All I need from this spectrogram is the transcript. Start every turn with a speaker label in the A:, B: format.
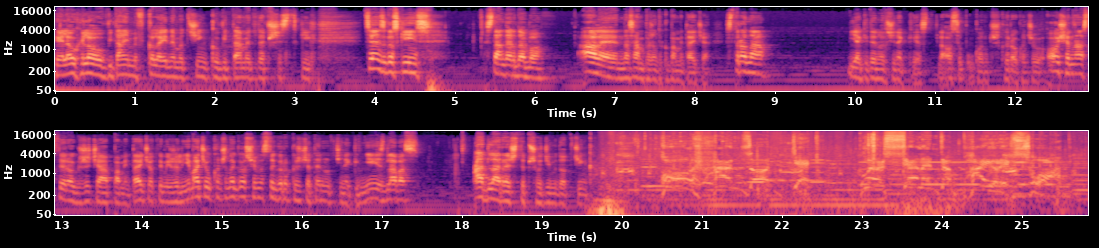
A: Hello, hello, witajmy w kolejnym odcinku, witamy tutaj wszystkich. CSGO Skins, standardowo, ale na samym początku pamiętajcie, strona, jaki ten odcinek jest dla osób, ukończ, które ukończyły 18 rok życia, pamiętajcie o tym, jeżeli nie macie ukończonego 18 roku życia, ten odcinek nie jest dla was, a dla reszty przechodzimy do odcinka.
B: All hands on deck! We're Pirate Swamp!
